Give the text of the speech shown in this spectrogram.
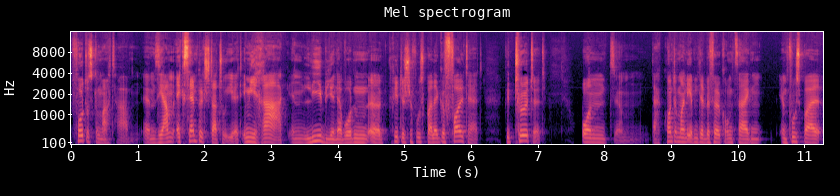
Fotos gemacht haben. Ähm, sie haben Exempel statuiert im Irak, in Libyen, da wurden äh, kritische Fußballer gefoltert, getötet. Und ähm, da konnte man eben der Bevölkerung zeigen, im Fußball,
